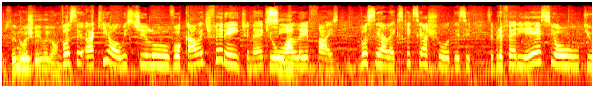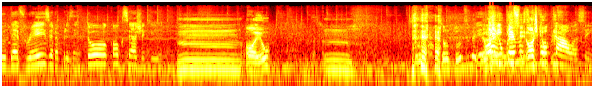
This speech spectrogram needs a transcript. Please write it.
Gostei Eu muito. achei legal. Você, aqui, ó, o estilo vocal é diferente, né? Que Sim. o Ale faz. Você, Alex, o que, que você achou desse? Você prefere esse ou o que o Death Razer apresentou? Qual que você acha que. Hum. Ó, eu. Hum, São todos legais. Eu acho é, que eu prefiro- eu acho que eu vocal, assim.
